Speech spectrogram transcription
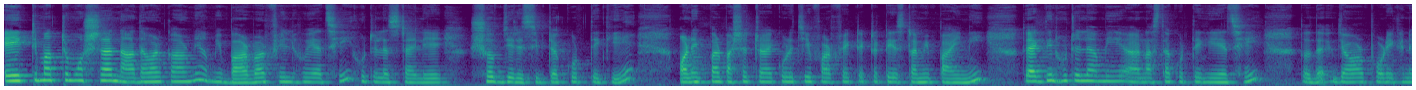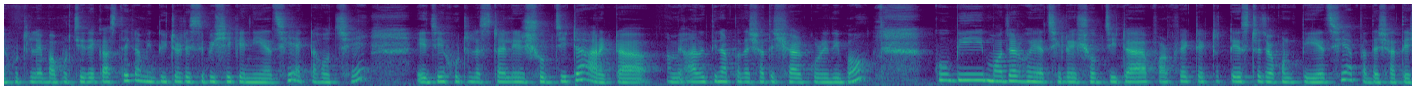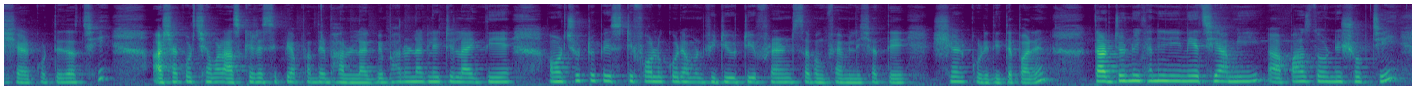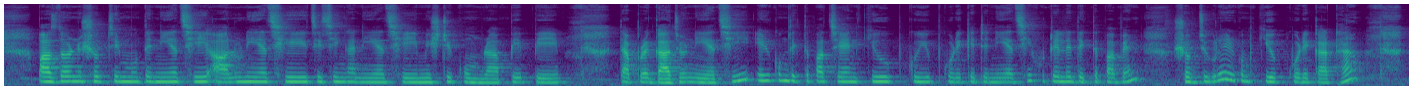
এই একটি মাত্র মশলা না দেওয়ার কারণে আমি বারবার ফেল হয়ে আছি হোটেল স্টাইলে সবজি রেসিপিটা করতে গিয়ে। অনেকবার বাসায় ট্রাই করেছি পারফেক্ট একটা টেস্ট আমি পাইনি। তো একদিন হোটেলে আমি নাস্তা করতে গিয়েছি। তো যাওয়ার পরে এখানে হোটেলে বাবুর্চিদের কাছ থেকে আমি দুইটা রেসিপি শিখে নিয়েছি। একটা হচ্ছে এই যে হোটেল স্টাইলের সবজিটা আর একটা আমি আরেকদিন আপনাদের সাথে শেয়ার করে দিব। খুবই মজার হয়েছিল এই সবজিটা। পারফেক্ট একটা টেস্ট যখন পেয়েছি, আপনাদের সাথে শেয়ার করতে যাচ্ছি। আশা করছি আমার আজকের রেসিপি আপনাদের ভালো লাগবে। ভালো লাগলে একটি লাইক দিয়ে আমার ছোট্ট পেজটি ফলো করে আমার ভিডিওটি ফ্রেন্ডস এবং ফ্যামিলির সাথে শেয়ার করে দিতে পারেন। তার জন্য এখানে নিয়ে নিয়েছি আমি পাঁচ ধরনের সবজি। পাঁচ ধরনের সবজির মধ্যে নিয়েছি আলু নিয়েছি, চিচিঙ্গা নিয়েছি, মিষ্টি কুমড়া, পেঁপে, তারপরে গাজর নিয়েছি। এরকম দেখতে পাচ্ছেন কিউব কিউব করে কেটে নিয়েছি। হোটেলে দেখতে পাবেন। সবজিগুলো এরকম কিউব করে কাটা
